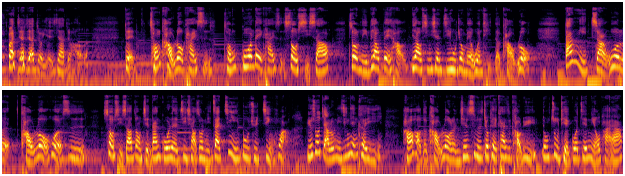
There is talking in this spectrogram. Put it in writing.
半家家酒盐下就好了。对，从烤肉开始，从锅类开始，寿喜烧这种你料备好、料新鲜，几乎就没有问题的烤肉。当你掌握了烤肉或者是寿喜烧这种简单锅类的技巧之后，你再进一步去进化。比如说，假如你今天可以好好的烤肉了，你其实是不是就可以开始考虑用铸铁锅煎牛排啊？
